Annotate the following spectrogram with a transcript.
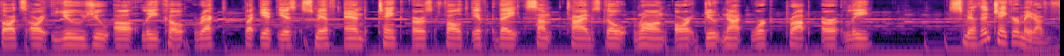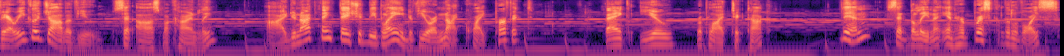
thoughts are usually correct, but it is Smith and Tinker's fault if they sometimes go wrong or do not work properly." "Smith and Tinker made a very good job of you," said Ozma kindly. "I do not think they should be blamed if you are not quite perfect." "Thank you," replied Tik Tok. "Then," said Billina, in her brisk little voice,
